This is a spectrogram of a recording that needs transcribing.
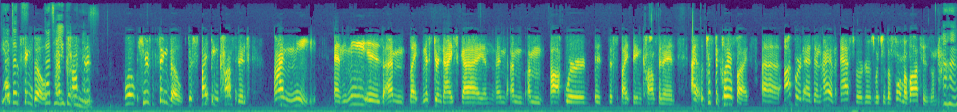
Yeah, that's, the thing, though. That's how I'm you get confident. women. Well, here's the thing, though. Despite being confident, I'm me, and me is I'm like Mr. Nice Guy, and I'm I'm I'm awkward uh, despite being confident. I, just to clarify, uh, awkward as in I have Asperger's, which is a form of autism. Uh huh.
